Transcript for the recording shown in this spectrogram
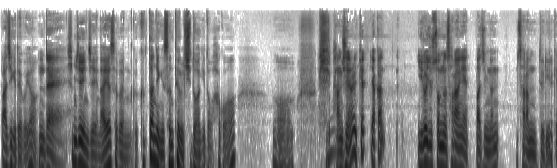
빠지게 되고요. 네. 심지어 이제 나혜석은 그 극단적인 선택을 시도하기도 하고 어 당시에는 이렇게 약간 이루어질 수 없는 사랑에 빠지는 사람들이 이렇게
